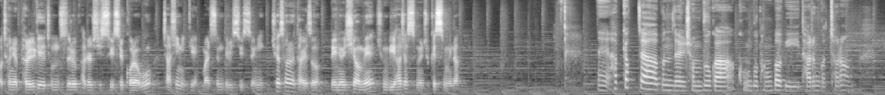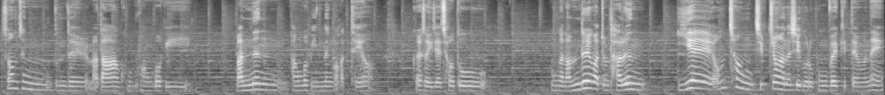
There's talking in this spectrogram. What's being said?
어, 전혀 별개의 점수를 받을 수 있을 거라고 자신 있게 말씀드릴 수 있으니 최선을 다해서 내년 시험에 준비하셨으면 좋겠습니다. 네, 합격자분들 전부가 공부 방법이 다른 것처럼 수험생분들마다 공부 방법이 맞는 방법이 있는 것 같아요. 그래서 이제 저도 뭔가 남들과 좀 다른 이해에 엄청 집중하는 식으로 공부했기 때문에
